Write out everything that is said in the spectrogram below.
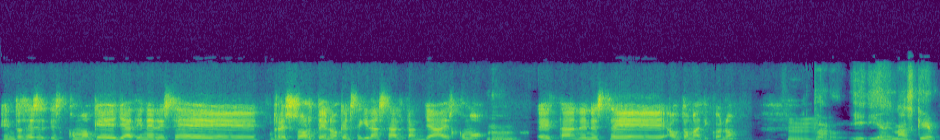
entonces es como que ya tienen ese resorte, ¿no? Que enseguida saltan, ya es como mm. están en ese automático, ¿no? Hmm. Claro, y, y además que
